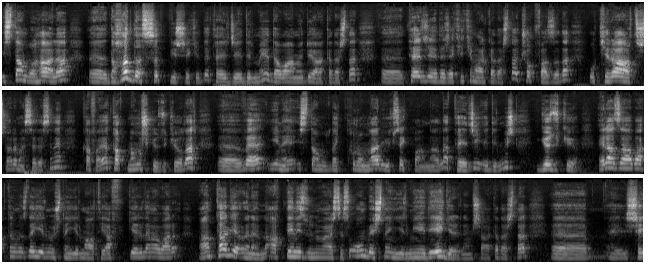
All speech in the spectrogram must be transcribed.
İstanbul hala e, daha da sık bir şekilde tercih edilmeye devam ediyor arkadaşlar. E, tercih edecek hekim arkadaşlar çok fazla da o kira artışları meselesini kafaya takmamış gözüküyorlar. E, ve yine İstanbul'daki kurumlar yüksek puanlarla tercih edilmiş gözüküyor. Elazığ'a baktığımızda 23'ten 26'ya gerileme var. Antalya önemli. Akdeniz Üniversitesi 15'ten 27'ye gerilemiş arkadaşlar. Ee, şey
